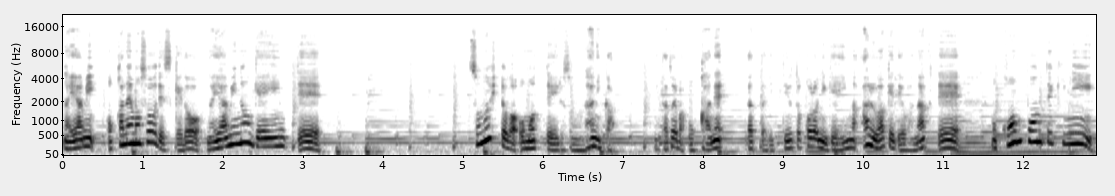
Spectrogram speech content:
悩みお金もそうですけど悩みの原因ってその人が思っているその何か。例えばお金だったりっていうところに原因があるわけではなくてもう根本的に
